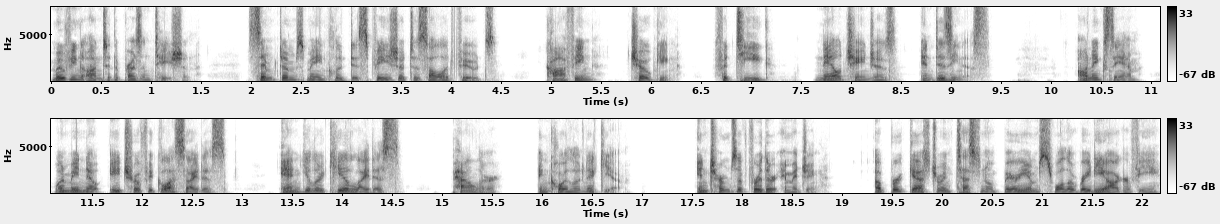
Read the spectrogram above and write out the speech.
Moving on to the presentation. Symptoms may include dysphagia to solid foods, coughing, choking, fatigue, nail changes, and dizziness. On exam, one may note atrophic glossitis, angular cheilitis, pallor, and koilonychia. In terms of further imaging, upper gastrointestinal barium swallow radiography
